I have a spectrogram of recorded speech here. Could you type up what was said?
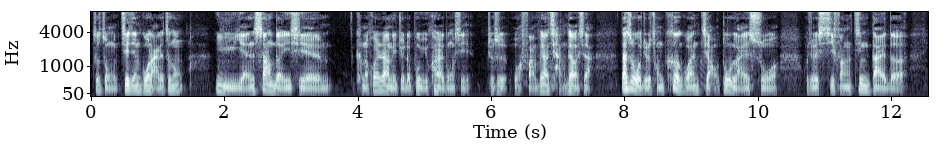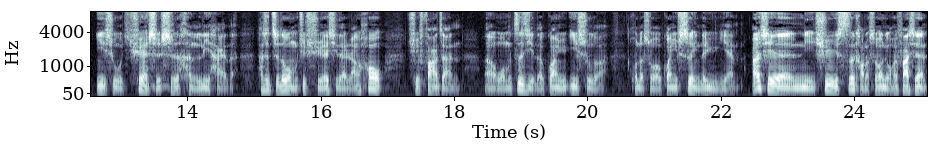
这种借鉴过来的这种语言上的一些。可能会让你觉得不愉快的东西，就是我反复要强调一下。但是我觉得从客观角度来说，我觉得西方近代的艺术确实是很厉害的，它是值得我们去学习的，然后去发展呃我们自己的关于艺术的或者说关于摄影的语言。而且你去思考的时候，你会发现，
